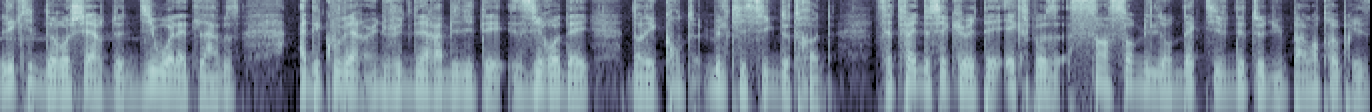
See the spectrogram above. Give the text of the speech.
l'équipe de recherche de D-Wallet Labs a découvert une vulnérabilité Zero Day dans les comptes multisig de Tron. Cette faille de sécurité expose 500 millions d'actifs détenus par l'entreprise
